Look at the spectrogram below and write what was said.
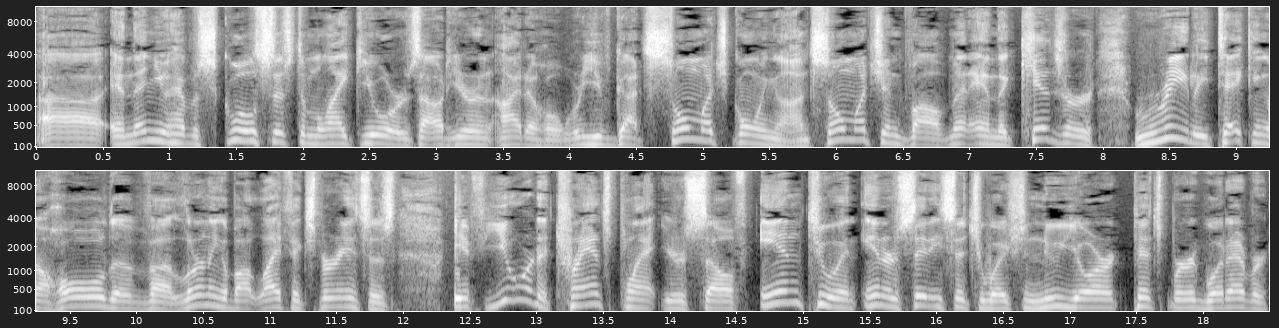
Uh, and then you have a school system like yours out here in Idaho, where you've got so much going on, so much involvement, and the kids are really taking a hold of uh, learning about life experiences. If you were to transplant yourself into an inner city situation New York, Pittsburgh, whatever,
